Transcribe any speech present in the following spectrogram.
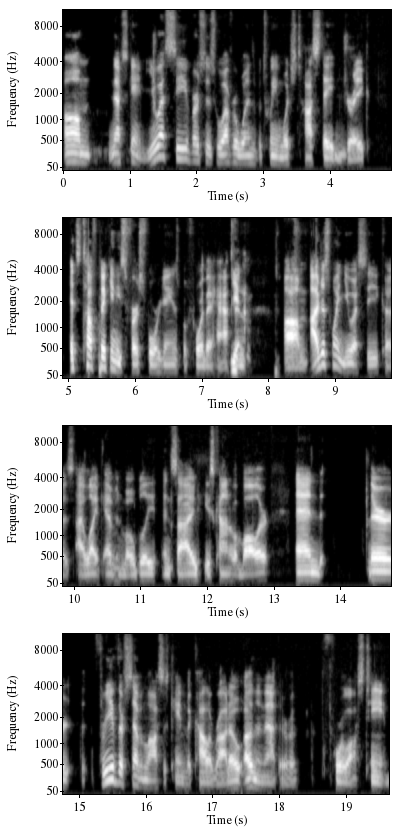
Um, next game, USC versus whoever wins between Wichita State and Drake. It's tough picking these first four games before they happen. Yeah. Um, I just went USC because I like Evan Mobley inside. He's kind of a baller, and their three of their seven losses came to Colorado. Other than that, they're a four-loss team.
